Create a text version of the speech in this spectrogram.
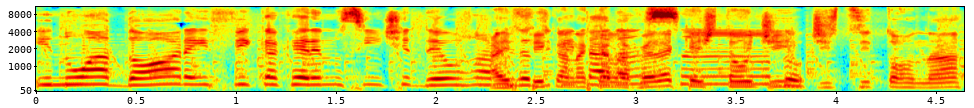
e não adora e fica querendo sentir Deus na Aí vida fica quem naquela tá velha questão de, de se tornar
